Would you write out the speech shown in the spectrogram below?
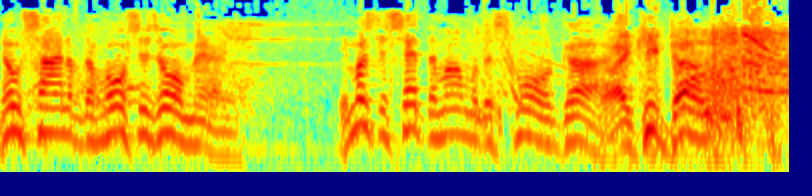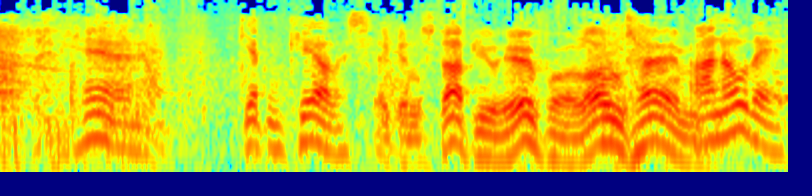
No sign of the horses or Mary. They must have sent them on with a small guard. All right, keep down. Yeah, getting careless. They can stop you here for a long time. I know that,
